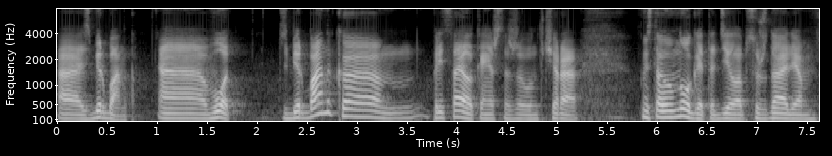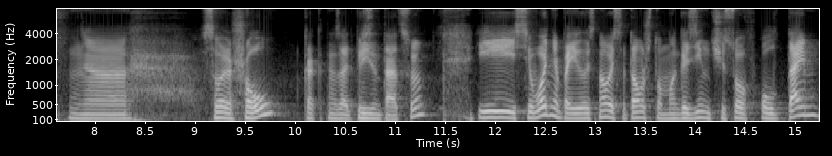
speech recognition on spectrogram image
а, Сбербанк. А, вот, Сбербанк а, представил, конечно же, он вчера, мы с тобой много это дело обсуждали, а, свое шоу, как это назвать, презентацию. И сегодня появилась новость о том, что магазин часов All Time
